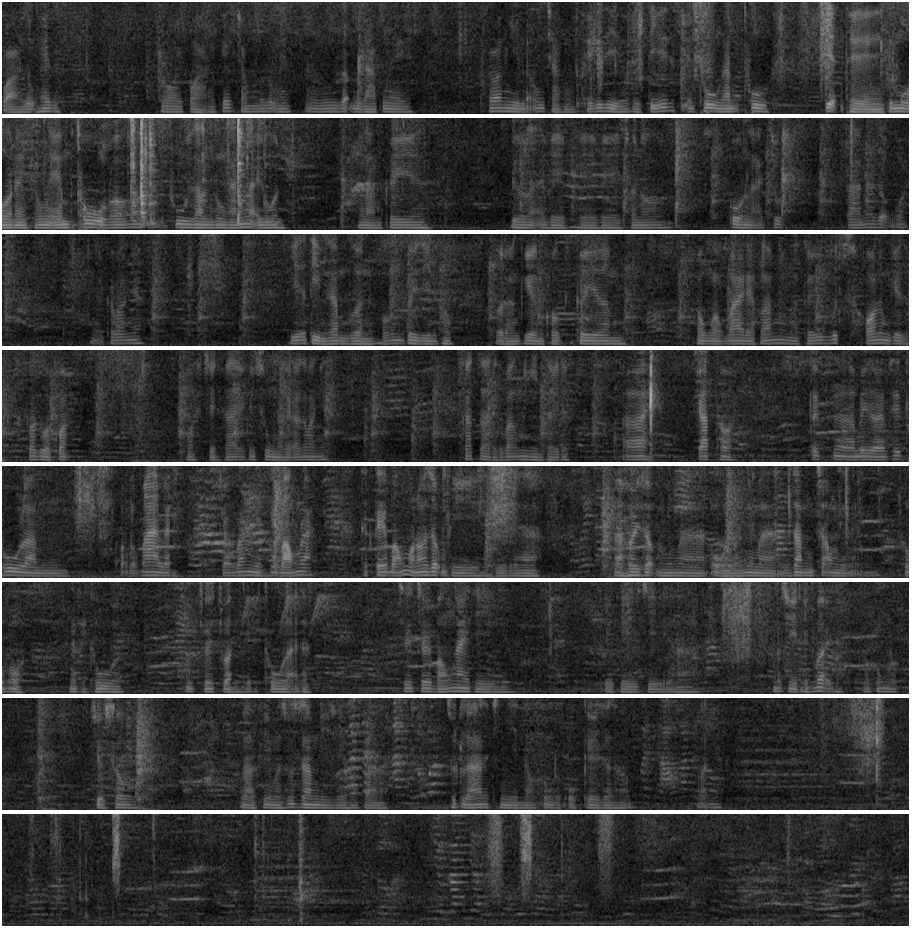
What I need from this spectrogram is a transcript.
quả rụng hết rồi. Rồi quả kiếp trong nó rụng hết. Rậm rạp này các bác nhìn nó cũng chẳng thấy cái gì phải tí tiện thu ngắn thu tiện thể cái mùa này xong em thu nó thu răm thu ngắn lại luôn. Làm cây ờ, đưa lại về về về cho nó côn lại chút. Tán nó rộng quá. Đấy, các bác nhé. Tí đã tìm ra một vườn có những cây gì nữa không. Ở đằng kia có cái cây um, hồng ngọc mai đẹp lắm nhưng mà thấy vứt xó trong kia rồi xót ruột quá. Rồi triển khai cái sùng này đã các bác nhé. Cắt ra thì các bác mới nhìn thấy được. Đây cắt thôi. Tức là bây giờ em sẽ thu làm khoảng độ 3 lần cho các bác nhìn cái bóng đã. Thực tế bóng của nó rộng thì, thì là, là hơi rộng nhưng mà ổn rồi nhưng mà răm trong thì lại không ổn. Nên phải thu rồi Lúc chơi chuẩn thì phải thu lại được chứ chơi bóng ngay thì thì, thì chỉ là nó chỉ đến vậy thôi nó không được chiều sâu. Và khi mà rút răm đi thì hoặc là rút lá thì nhìn nó không được ok cho lắm. Các bạn nhé.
